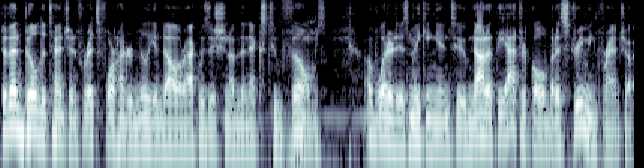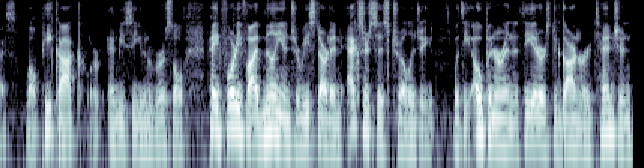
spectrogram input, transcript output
to then build attention for its $400 million acquisition of the next two films of what it is making into not a theatrical but a streaming franchise. Well, Peacock or NBC Universal paid 45 million to restart an Exorcist trilogy with the opener in the theaters to garner attention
